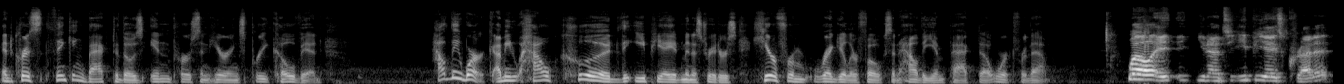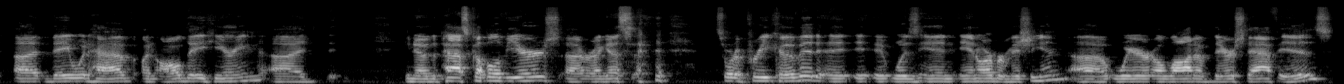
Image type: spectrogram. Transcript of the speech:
And Chris, thinking back to those in-person hearings pre-COVID, how'd they work. I mean, how could the EPA administrators hear from regular folks and how the impact uh, worked for them? Well, it, you know, to EPA's credit, uh, they would have an all-day hearing. Uh, you know, the past couple of years, uh, or I guess sort of pre-COVID, it, it, it, was in Ann Arbor, Michigan, uh, where a lot of their staff is.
